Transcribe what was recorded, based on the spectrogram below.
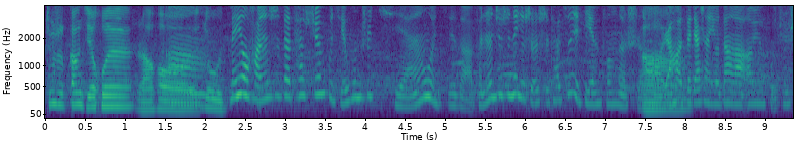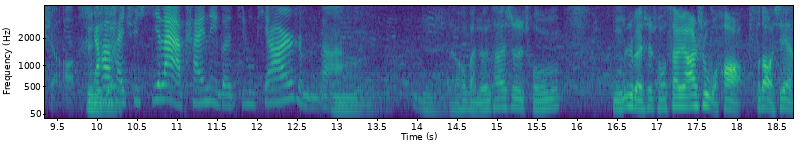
就是刚结婚，然后嗯又，没有，好像是在他宣布结婚之前，我记得，反正就是那个时候是他最巅峰的时候，啊。然后再加上又当了奥运火炬手，对对对然后还去希腊拍那个纪录片儿什么的，嗯嗯，然后反正他是从，嗯，日本是从三月二十五号福岛县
